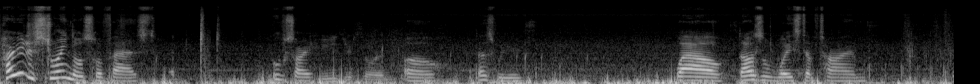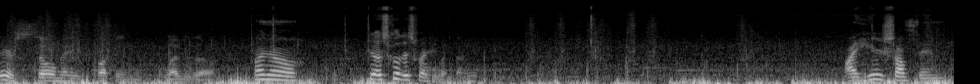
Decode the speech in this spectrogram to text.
How are you destroying those so fast? Oops, sorry. You used your sword. Oh, that's weird. Wow, that was a waste of time. There are so many fucking webs though. I know. Here, let's go this way. Ooh, what's on here? I hear something.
